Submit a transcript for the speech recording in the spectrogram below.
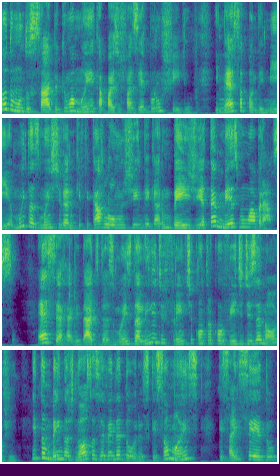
Todo mundo sabe o que uma mãe é capaz de fazer por um filho. E nessa pandemia, muitas mães tiveram que ficar longe, negar um beijo e até mesmo um abraço. Essa é a realidade das mães da linha de frente contra a Covid-19 e também das nossas revendedoras, que são mães que saem cedo,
